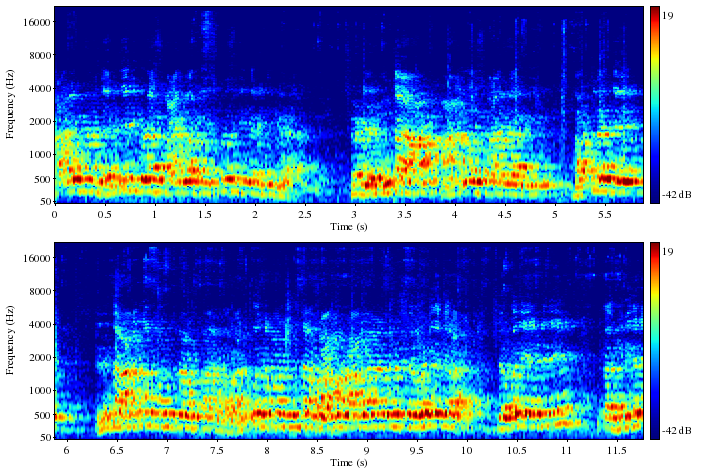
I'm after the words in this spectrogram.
కారైనటువంటి గంజిని కూడా స్వామివారు తీసుకుని స్వీకరించినాడు. చూడండి ఎంత ఆనందం స్వామివారికి. భక్తులు అంటే ఎంత ఆనందం పొందుతున్నాడు స్వామివారు. అందుకోసం మనం చూసాం రామ రామాయణ శబరి దగ్గర. శబరి ఏంటిది? ఒక గిరిజన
